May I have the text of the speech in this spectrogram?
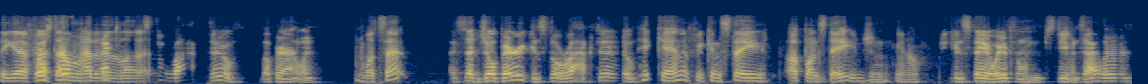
The uh, first Joe album had a lot. Of, still rock too. Apparently, what's that? I said Joe Perry can still rock too. He can if he can stay up on stage and you know. He can stay away from Steven Tyler.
